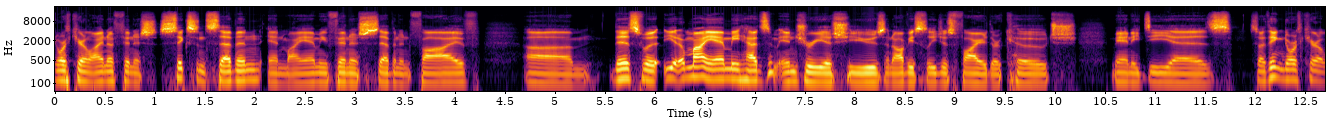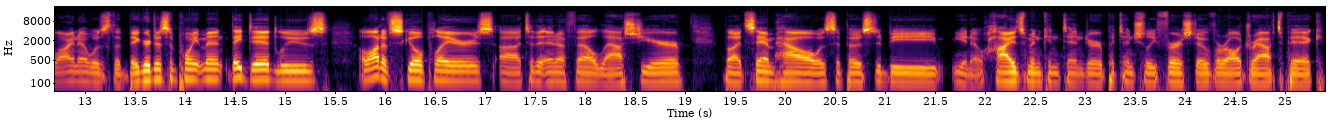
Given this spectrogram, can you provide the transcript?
North Carolina finished six and seven, and Miami finished seven and five. Um, this was, you know, Miami had some injury issues and obviously just fired their coach, Manny Diaz. So I think North Carolina was the bigger disappointment. They did lose a lot of skill players uh, to the NFL last year, but Sam Howell was supposed to be, you know, Heisman contender, potentially first overall draft pick,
